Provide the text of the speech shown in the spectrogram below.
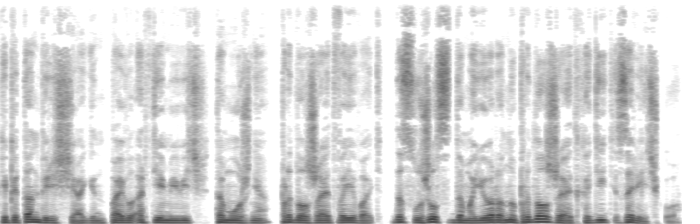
Капитан Верещагин Павел Артемьевич, таможня, продолжает воевать, дослужился до майора, но продолжает ходить за речку.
